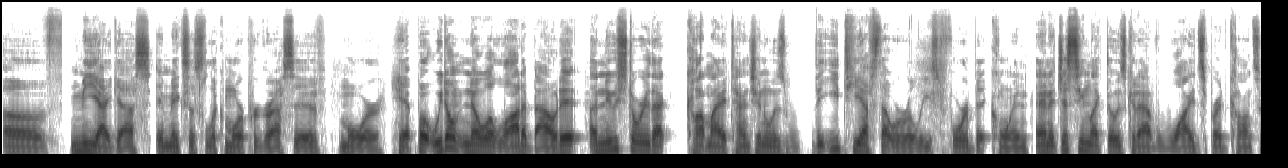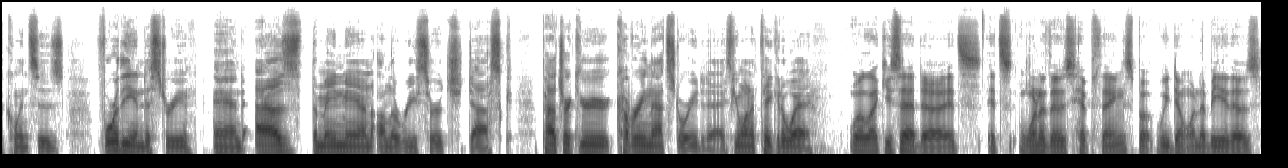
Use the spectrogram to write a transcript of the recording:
of me, I guess, it makes us look more progressive, more hip, but we don't know a lot about it. A news story that caught my attention was the ETFs that were released for Bitcoin, and it just seemed like those could have widespread consequences for the industry. And as the main man on the research desk, Patrick, you're covering that story today. If you want to take it away. Well, like you said, uh, it's it's one of those hip things, but we don't want to be those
